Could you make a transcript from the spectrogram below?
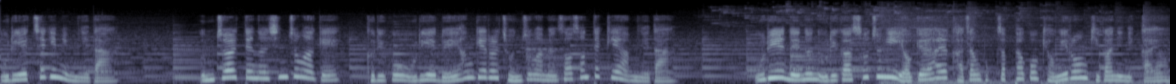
우리의 책임입니다. 음주할 때는 신중하게, 그리고 우리의 뇌의 한계를 존중하면서 선택해야 합니다. 우리의 뇌는 우리가 소중히 여겨야 할 가장 복잡하고 경이로운 기관이니까요.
